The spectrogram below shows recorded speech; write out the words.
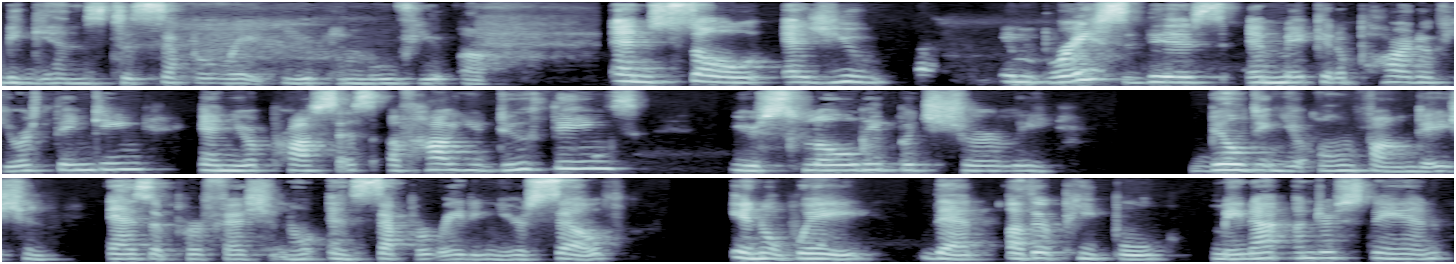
begins to separate you and move you up. And so as you embrace this and make it a part of your thinking and your process of how you do things, you're slowly but surely building your own foundation as a professional and separating yourself in a way that other people may not understand,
